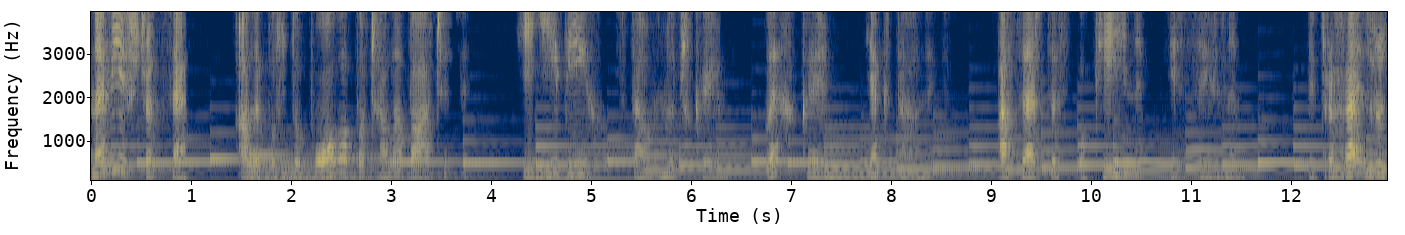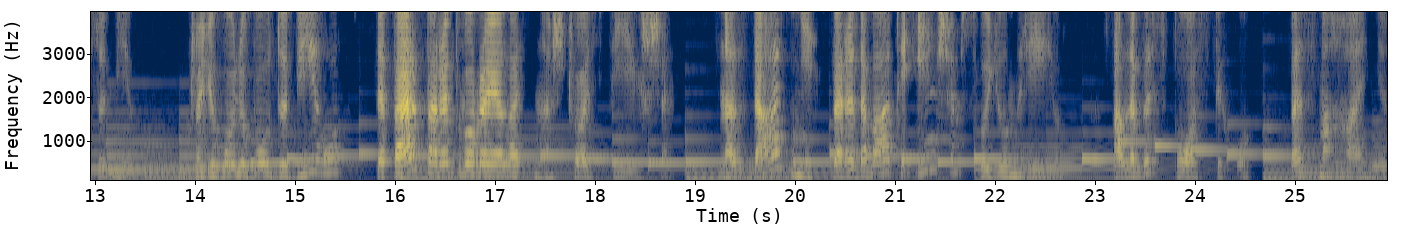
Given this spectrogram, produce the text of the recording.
навіщо це, але поступово почала бачити. Її біг став гнучким, легким, як танець, а серце спокійним і сильним. Вітрограй зрозумів, що його любов до бігу тепер перетворилась на щось більше, на здатність передавати іншим свою мрію, але без поспіху, без змагання.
